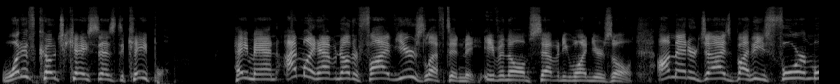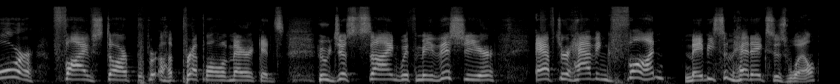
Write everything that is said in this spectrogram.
What if Coach K says to Capel, hey man, I might have another five years left in me, even though I'm 71 years old. I'm energized by these four more five star uh, prep All Americans who just signed with me this year after having fun, maybe some headaches as well,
